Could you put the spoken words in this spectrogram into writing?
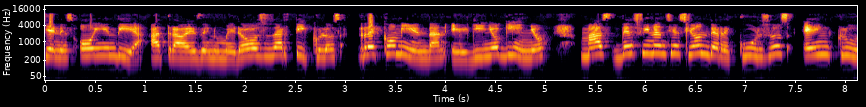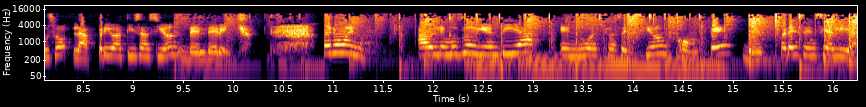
quienes hoy en día a través de numerosos artículos recomiendan el guiño guiño, más desfinanciación de recursos e incluso la privatización del derecho. Pero bueno, hablemos de hoy en día en nuestra sección con P de presencialidad.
